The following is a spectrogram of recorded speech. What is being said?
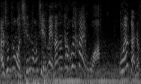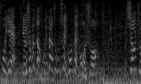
尔春跟我情同姐妹，难道他会害我？我要赶着赴宴，有什么等回到钟翠宫再跟我说。小主，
